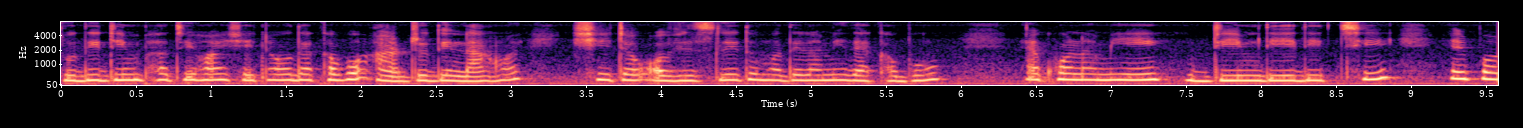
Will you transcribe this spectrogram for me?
যদি ডিম ভাজি হয় সেটাও দেখাবো, আর যদি না হয় সেটাও অবভিয়াসলি তোমাদের আমি দেখাবো। এখন আমি ডিম দিয়ে দিচ্ছি, এরপর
